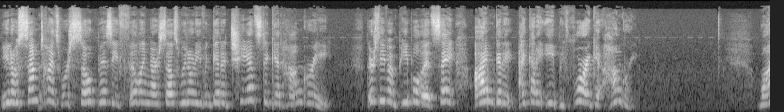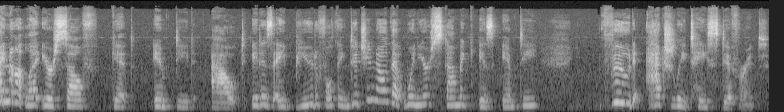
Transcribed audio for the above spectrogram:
You know, sometimes we're so busy filling ourselves, we don't even get a chance to get hungry. There's even people that say, I'm gonna, I gotta eat before I get hungry. Why not let yourself get emptied out. It is a beautiful thing. Did you know that when your stomach is empty, food actually tastes different?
